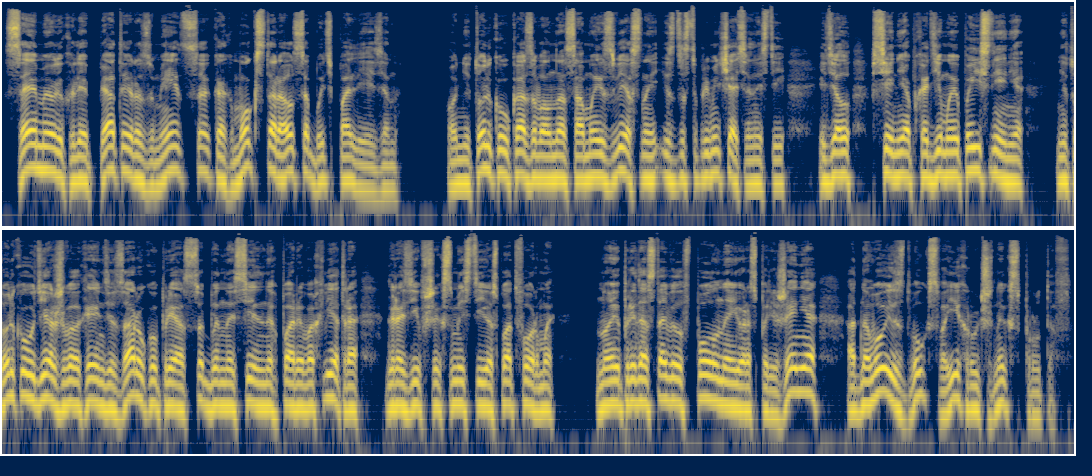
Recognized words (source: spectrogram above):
Сэмюэль Клеп Пятый, разумеется, как мог старался быть полезен. Он не только указывал на самые известные из достопримечательностей и делал все необходимые пояснения, не только удерживал Кэнди за руку при особенно сильных порывах ветра, грозивших смести ее с платформы, но и предоставил в полное ее распоряжение одного из двух своих ручных спрутов.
